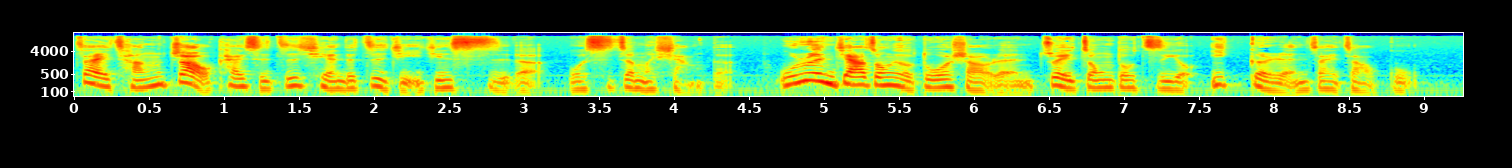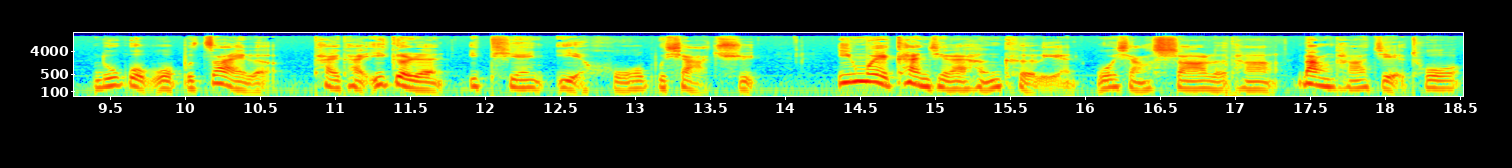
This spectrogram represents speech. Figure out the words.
在长照开始之前的自己已经死了，我是这么想的。无论家中有多少人，最终都只有一个人在照顾。如果我不在了，太太一个人一天也活不下去，因为看起来很可怜。我想杀了他，让他解脱。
